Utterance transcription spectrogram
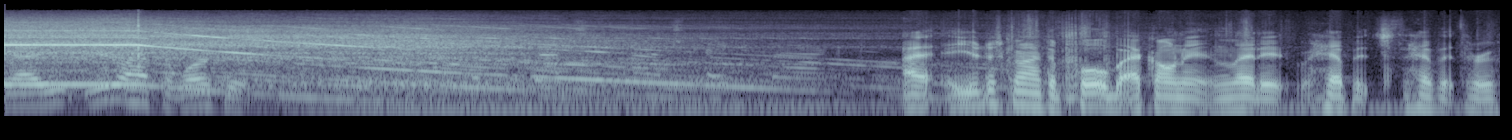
Yeah, you, you're gonna have to work it. I, you're just gonna have to pull back on it and let it help it help it through.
